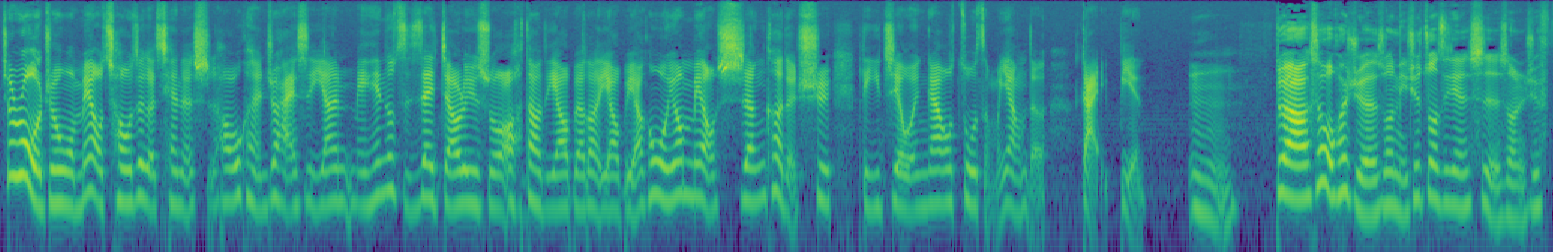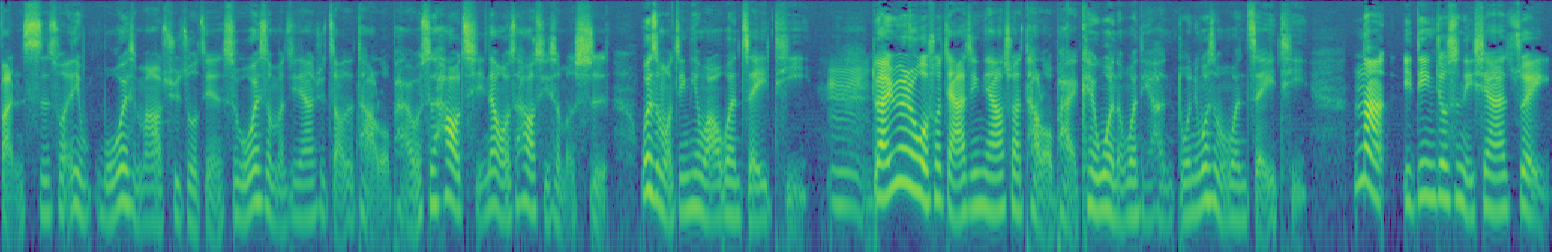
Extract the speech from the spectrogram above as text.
就如果我觉得我没有抽这个签的时候，我可能就还是一样，每天都只是在焦虑说，哦，到底要不要，到底要不要？可我又没有深刻的去理解我应该要做怎么样的改变。嗯，对啊，所以我会觉得说，你去做这件事的时候，你去反思说，诶，我为什么要去做这件事？我为什么今天要去找这塔罗牌？我是好奇，那我是好奇什么事？为什么今天我要问这一题？嗯，对啊，因为如果说假如今天要算塔罗牌，可以问的问题很多，你为什么问这一题？那一定就是你现在最。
